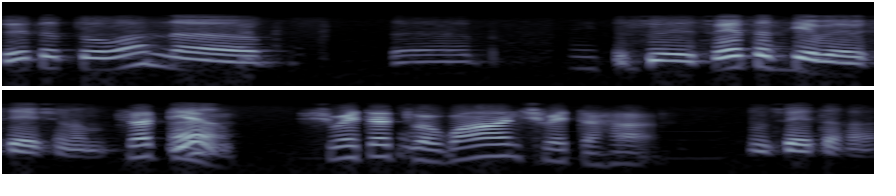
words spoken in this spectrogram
श्वेतत्ववान् श्वे- श्वेतस्य विशेषणं सत्यं श्वेतत्ववान् श्वेतः। श्वेतः।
